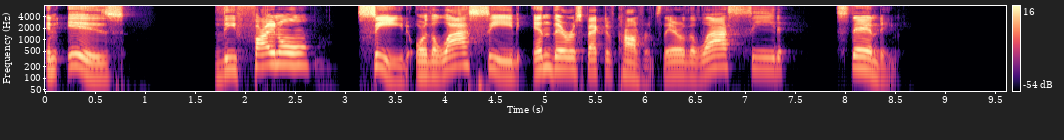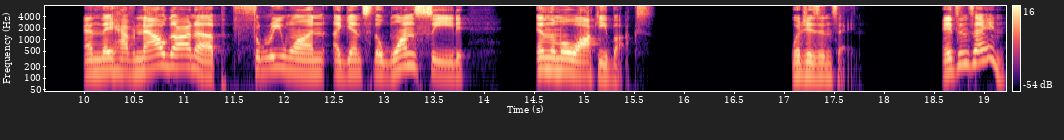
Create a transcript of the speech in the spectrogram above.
and is the final seed or the last seed in their respective conference. They are the last seed standing. And they have now gone up 3 1 against the one seed in the Milwaukee Bucks, which is insane. It's insane.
